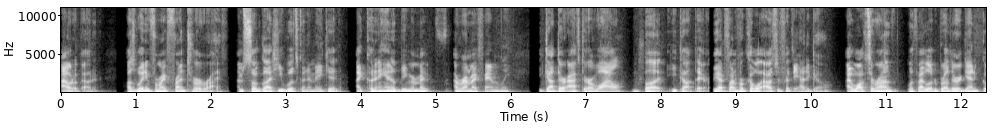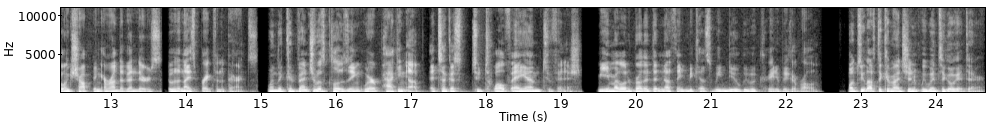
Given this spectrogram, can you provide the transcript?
out about it. I was waiting for my friend to arrive. I'm so glad he was going to make it. I couldn't handle being around my family. He got there after a while, but he got there. We had fun for a couple hours before they had to go. I walked around with my little brother again, going shopping around the vendors. It was a nice break from the parents. When the convention was closing, we were packing up. It took us to 12 a.m. to finish. Me and my little brother did nothing because we knew we would create a bigger problem. Once we left the convention, we went to go get dinner.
